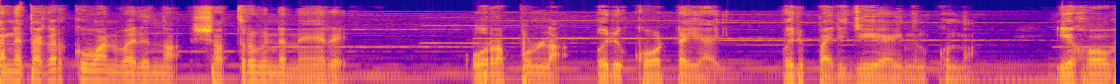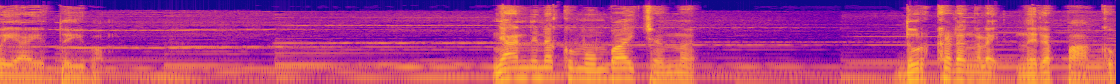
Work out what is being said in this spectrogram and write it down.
തന്നെ തകർക്കുവാൻ വരുന്ന ശത്രുവിന്റെ നേരെ ഉറപ്പുള്ള ഒരു കോട്ടയായി ഒരു പരിചയമായി നിൽക്കുന്ന യഹോവയായ ദൈവം. ഞാൻ നിനക്ക് മുമ്പായി ചെന്ന് ദുർഘടങ്ങളെ നിരപ്പാക്കും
